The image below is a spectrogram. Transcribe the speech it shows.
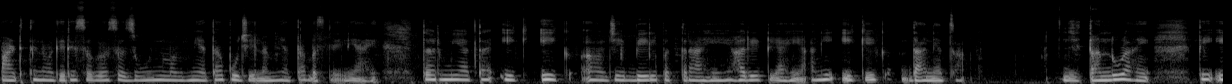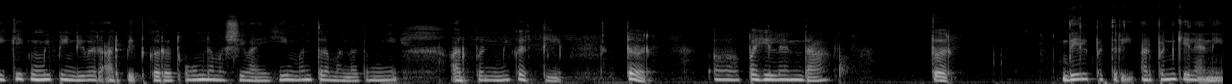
पाठतेन वगैरे सगळं सजवून मग मी आता पूजेला मी आता बसलेली आहे. तर मी आता एक एक जे बेलपत्र आहे हरिटी आहे आणि एक एक दाण्याचा जे तांदूळ आहे ते एक एक मी पिंडीवर अर्पित करत ओम नम शिवाय ही मंत्र म्हणत मी अर्पण मी करते तर पहिल्यांदा तर बेलपत्री अर्पण केल्याने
